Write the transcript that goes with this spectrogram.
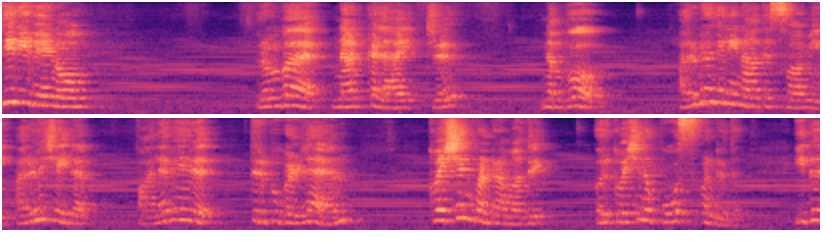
திரிவேணோ ரொம்ப நாட்கள் ஆயிற்று நம்ம அருணகிரிநாத சுவாமி அருளி செய்த பலவேறு திருப்புகள்ல கொஷின் பண்ற மாதிரி ஒரு கொஷனை போஸ்ட் பண்றது. இது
